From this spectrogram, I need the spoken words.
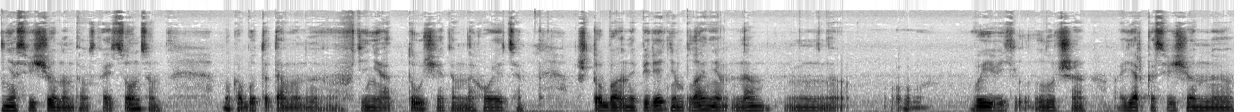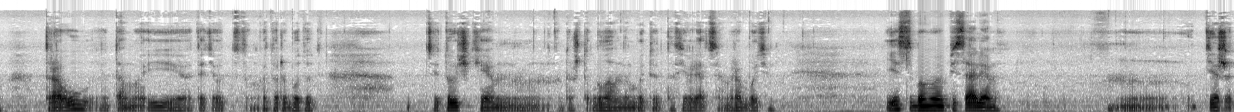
неосвещенным, так сказать, солнцем, ну, как будто там он в тени от тучи там находится, чтобы на переднем плане нам выявить лучше ярко освещенную траву там и вот эти вот, которые будут цветочки, то, что главным будет у нас являться в работе. Если бы мы писали те же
